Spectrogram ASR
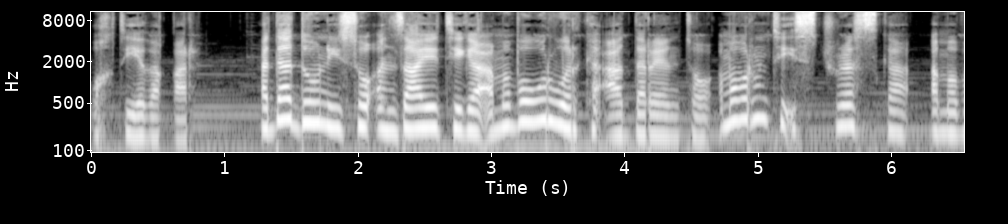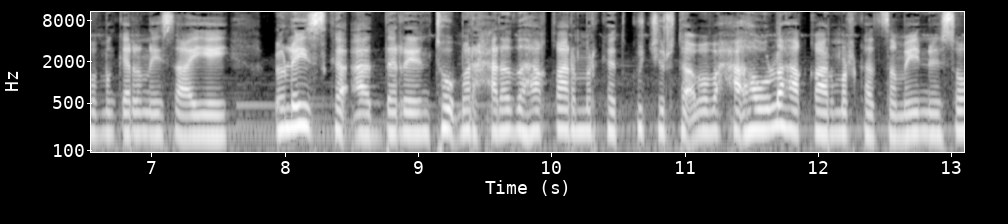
wakhtiyada qaar haddaad doonayso ansaayetiga amaba warwarka aad dareento amaba runtii stresska amaba ma garanaysayay culayska aad dareento marxaladaha qaar markaad ku jirto amaba howlaha qaar markaad samaynayso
